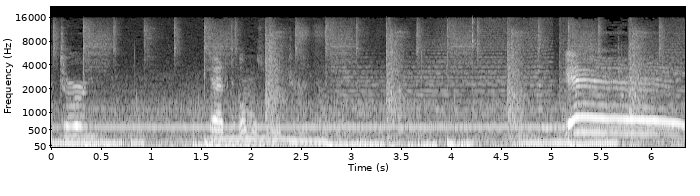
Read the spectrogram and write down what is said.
my turn? Yeah, it's almost my turn. Yay!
